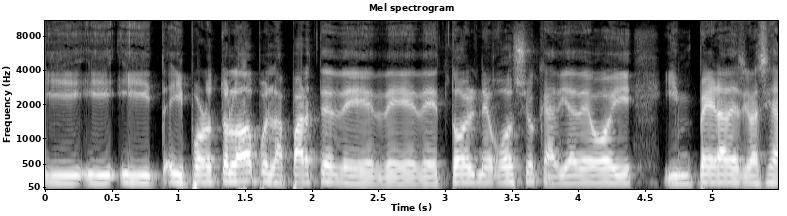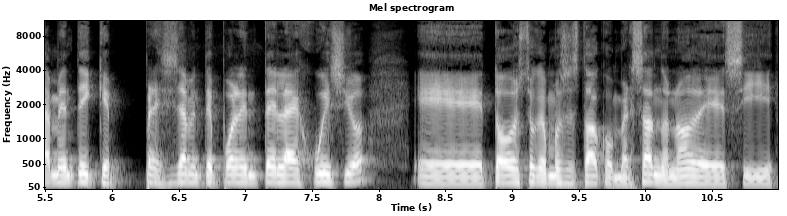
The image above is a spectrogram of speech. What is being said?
Y, por otro lado, pues la parte de, todo el negocio que a día de hoy impera desgraciadamente y que precisamente pone en tela de juicio eh, todo esto que hemos estado conversando, ¿no? De si,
